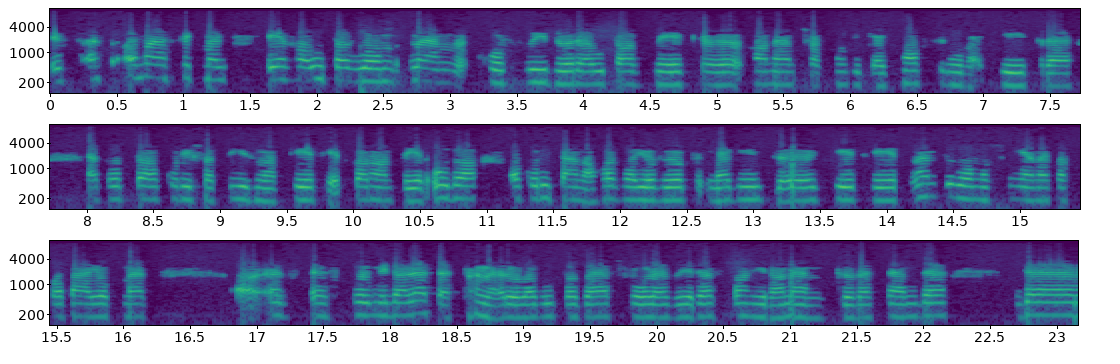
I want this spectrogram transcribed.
és hát a másik meg, én ha utazom, nem hosszú időre utaznék, hanem csak mondjuk egy maximum egy hétre, hát ott akkor is a tíz nap, két hét karantén oda, akkor utána hazajövök, megint két hét, nem tudom most milyenek a szabályok, mert ez, ezt mivel letettem erről az utazásról, ezért ezt annyira nem követem, de, de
